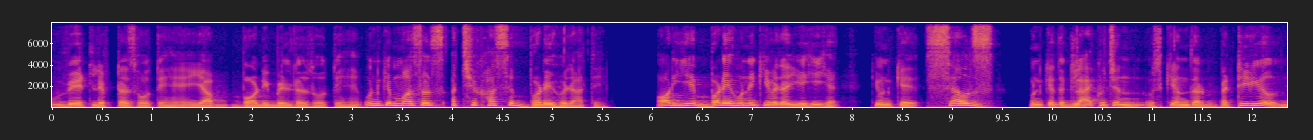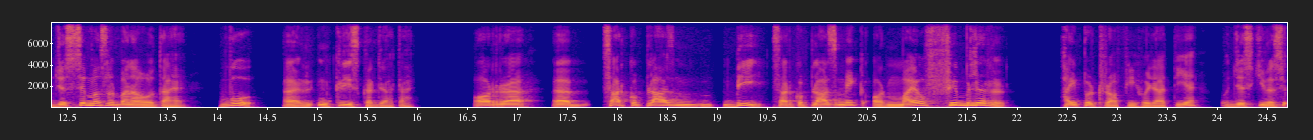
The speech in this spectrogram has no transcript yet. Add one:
वेट लिफ्टर्स होते हैं या बॉडी बिल्डर्स होते हैं, उनके मसल्स अच्छे खासे बड़े हो जाते हैं। और ये बड़े होने की वजह यही है कि उनके सेल्स उनके अंदर ग्लाइकोजन उसके अंदर मटेरियल जिससे मसल बना होता है, वो इंक्रीज कर जाता है। और सार्कोप्लाज्म बी सार्कोप्लाज्मिक और मायोफिबुलर हाइपरट्रॉफी हो जाती है, जिसकी वजह से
